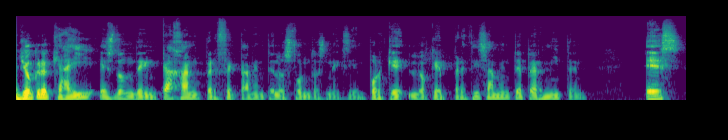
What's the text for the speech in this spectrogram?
yo creo que ahí es donde encajan perfectamente los fondos NextGen, porque lo que precisamente permiten es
